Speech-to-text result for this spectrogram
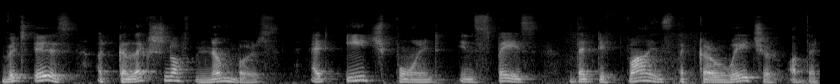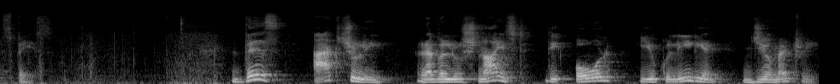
which is a collection of numbers at each point in space that defines the curvature of that space. This actually revolutionized the old Euclidean geometry,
